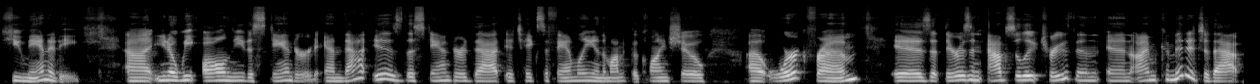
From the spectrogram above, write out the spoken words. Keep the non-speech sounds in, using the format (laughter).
humanity. Uh, you know, we all need a standard, and that is the standard that it takes a family and the Monica Cline Show uh, work from. Is that there is an absolute truth, and and I'm committed to that.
